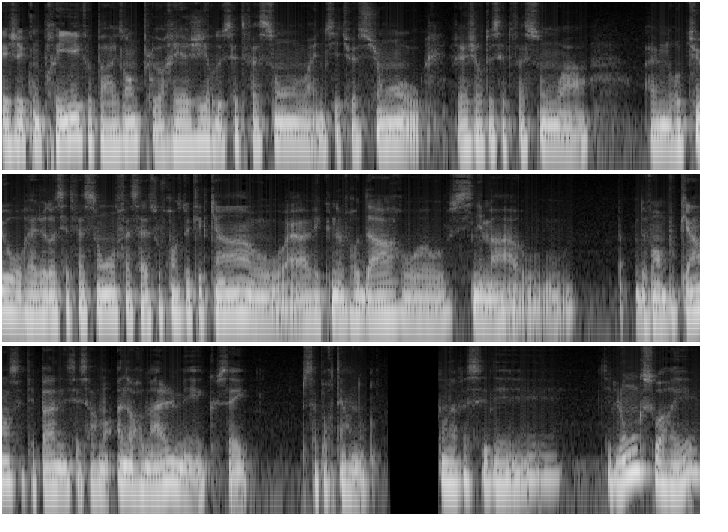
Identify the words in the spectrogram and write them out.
et j'ai compris que par exemple réagir de cette façon à une situation ou réagir de cette façon à, une rupture ou réagir de cette façon face à la souffrance de quelqu'un ou avec une œuvre d'art ou au cinéma ou devant un bouquin, c'était pas nécessairement anormal mais que ça, ça portait un nom. On a passé des, des longues soirées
